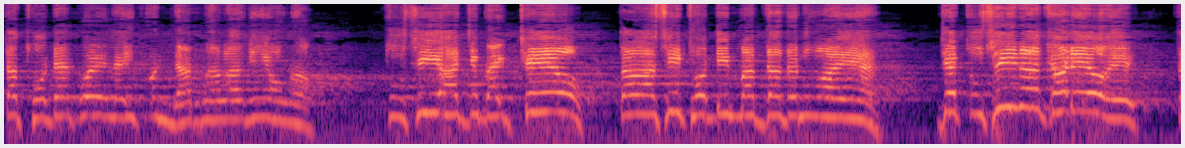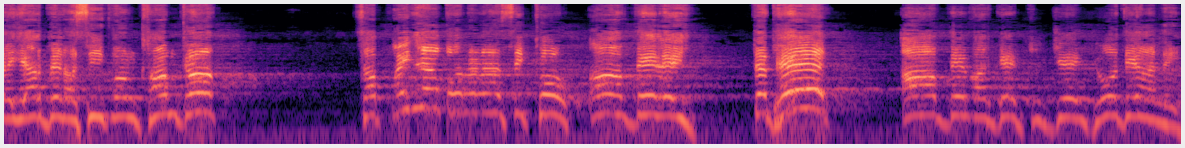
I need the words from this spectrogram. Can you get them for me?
ਤਾਂ ਤੁਹਾਡੇ ਕੋਲ ਨਹੀਂ ਕੋਈ ਲੜਨ ਵਾਲਾ ਨਹੀਂ ਆਉਣਾ। ਤੁਸੀਂ ਅੱਜ ਬੈਠੇ ਹੋ, ਤਾਂ ਅਸੀਂ ਤੁਹਾਡੀ ਮਦਦ ਨੂੰ ਆਏ ਹਾਂ। ਜੇ ਤੁਸੀਂ ਨਾ ਖੜੇ ਹੋਏ, ਤਾਂ ਯਾਰ ਫਿਰ ਅਸੀਂ ਕੌਣ ਖਾਮਖਾ ਸਭ ਪਹਿਲਾਂ ਬੋਲਣਾ ਸਿੱਖੋ ਆਪ ਦੇ ਲਈ। ਤੇ ਫਿਰ ਆਪਦੇ ਵਰਗੇ ਦੂਜੇ ਯੋਧਿਆਂ ਲਈ।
